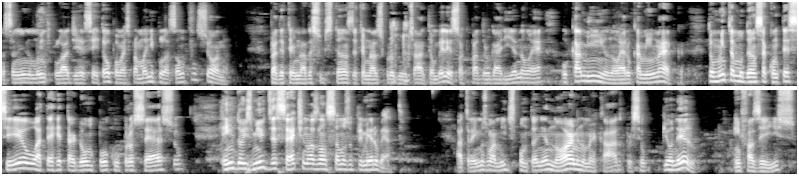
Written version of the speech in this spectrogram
nós estamos indo muito para o lado de receita. Opa, mas para manipulação funciona para determinadas substâncias, determinados produtos. Ah, então beleza, só que para drogaria não é o caminho, não era o caminho na época. Então muita mudança aconteceu, até retardou um pouco o processo. Em 2017 nós lançamos o primeiro beta. Atraímos uma mídia espontânea enorme no mercado por ser o pioneiro em fazer isso.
